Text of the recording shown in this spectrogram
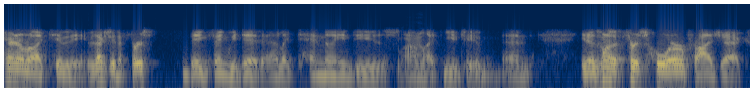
Paranormal Activity. It was actually the first big thing we did. It had like 10 million views wow. on like YouTube, and you know, it was one of the first horror projects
